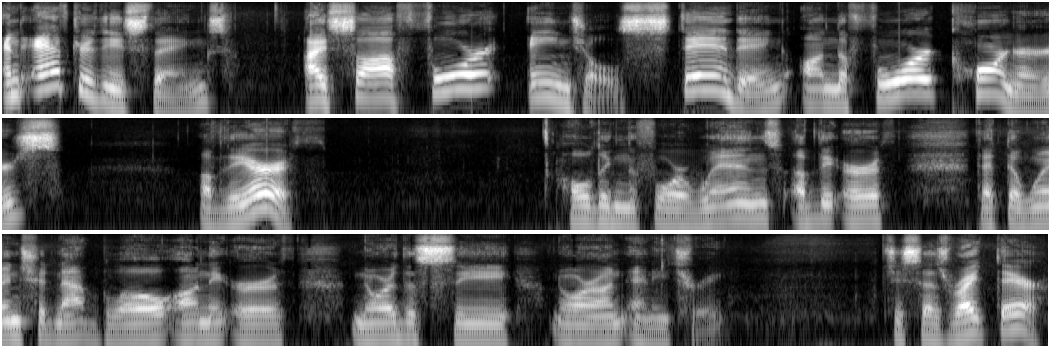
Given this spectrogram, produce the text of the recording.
And after these things, I saw four angels standing on the four corners of the earth, holding the four winds of the earth, that the wind should not blow on the earth, nor the sea, nor on any tree. She says, right there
